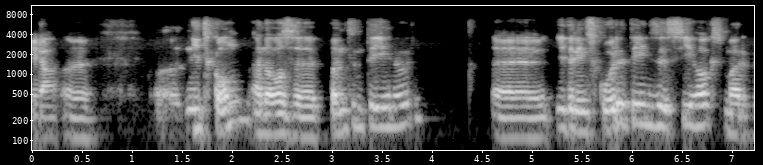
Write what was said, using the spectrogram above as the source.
ja, niet kon. En dat was punten tegenhouden. iedereen scoorde tegen de Seahawks, maar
